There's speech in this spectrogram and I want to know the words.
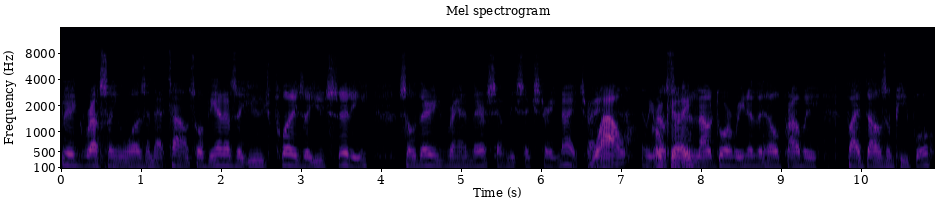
big wrestling was in that town. So Vienna's a huge place, a huge city. So they ran there 76 straight nights, right? Wow. And we wrestled Okay. in an outdoor arena that held probably 5,000 people.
